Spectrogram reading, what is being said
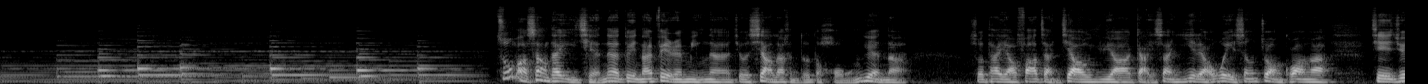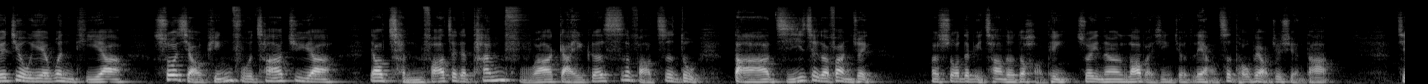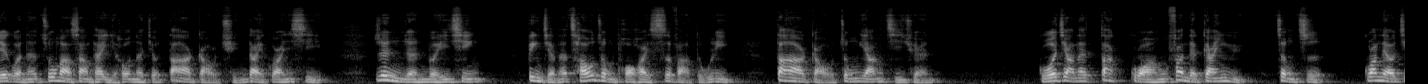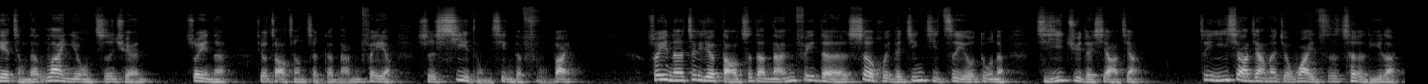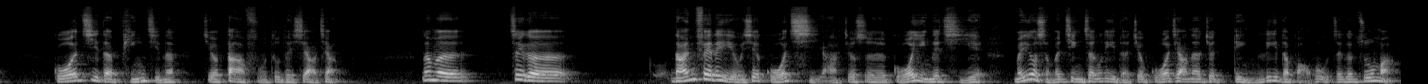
朱马上台以前呢，对南非人民呢就下了很多的宏愿呐、说他要发展教育啊，改善医疗卫生状况啊，解决就业问题啊，缩小贫富差距啊。要惩罚这个贪腐啊，改革司法制度，打击这个犯罪，呃，说的比唱的都好听。所以呢，老百姓就两次投票就选他。结果呢，朱马上台以后呢，就大搞裙带关系，任人唯亲，并且呢，操纵破坏司法独立，大搞中央集权，国家呢大广泛的干预政治，官僚阶层的滥用职权，所以呢。就造成整个南非啊是系统性的腐败，所以呢，这个就导致了南非的社会的经济自由度呢急剧的下降，这一下降呢，就外资撤离了，国际的评级呢就大幅度的下降。那么这个南非的有些国企啊，就是国营的企业，没有什么竞争力的，就国家呢就鼎力的保护这个朱马。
